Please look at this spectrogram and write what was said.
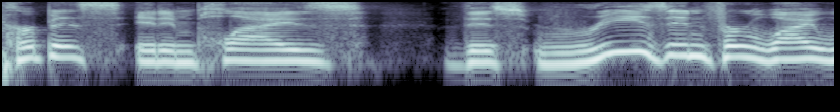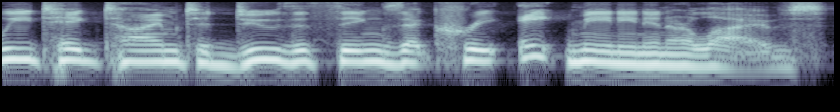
purpose it implies this reason for why we take time to do the things that create meaning in our lives.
